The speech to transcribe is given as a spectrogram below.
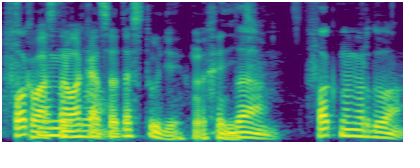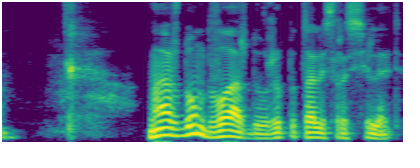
Факт Классная локация для студии. Заходите. Да. Факт номер два. Наш дом дважды уже пытались расселять.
